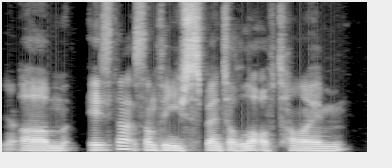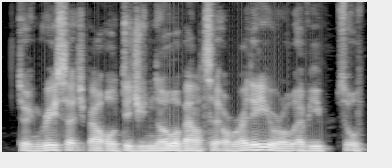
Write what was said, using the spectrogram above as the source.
Yeah. Um, is that something you spent a lot of time doing research about, or did you know about it already, or have you sort of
